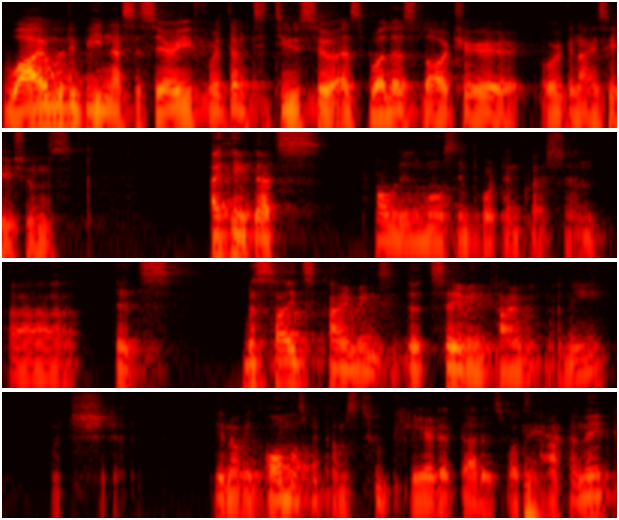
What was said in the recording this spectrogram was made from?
why would it be necessary for them to do so as well as larger organizations? I think that's probably the most important question. Uh, it's besides timing, uh, saving time and money, which you know it almost becomes too clear that that is what's yeah. happening.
